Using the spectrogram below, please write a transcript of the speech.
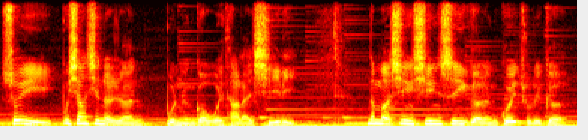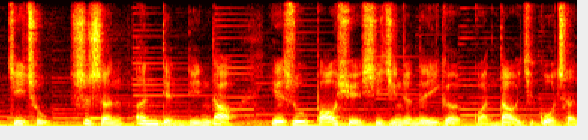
所以不相信的人不能够为他来洗礼。那么信心是一个人归主的一个基础，是神恩典临到耶稣宝血洗净人的一个管道以及过程。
